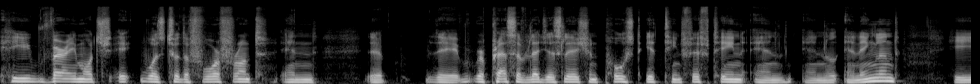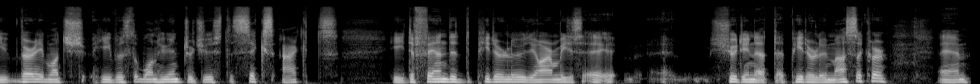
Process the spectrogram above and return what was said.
He very much was to the forefront in the, the repressive legislation post 1815 in, in in England. He very much he was the one who introduced the Six Acts. He defended Peterloo, the army's uh, uh, shooting at the Peterloo massacre, um,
